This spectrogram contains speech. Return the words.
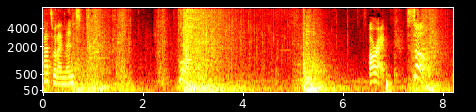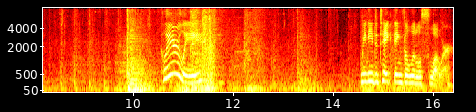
That's what I meant. All right. So, clearly, we need to take things a little slower.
